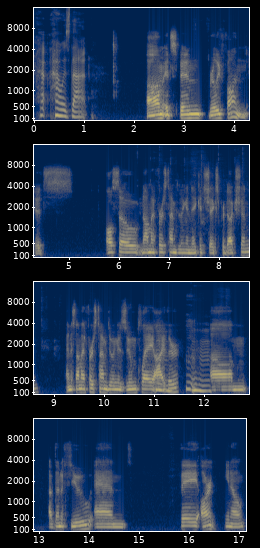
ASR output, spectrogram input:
How, how is that? Um, it's been really fun. It's also not my first time doing a Naked Shakes production, and it's not my first time doing a Zoom play either. Mhm. Um, I've done a few, and they aren't, you know,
